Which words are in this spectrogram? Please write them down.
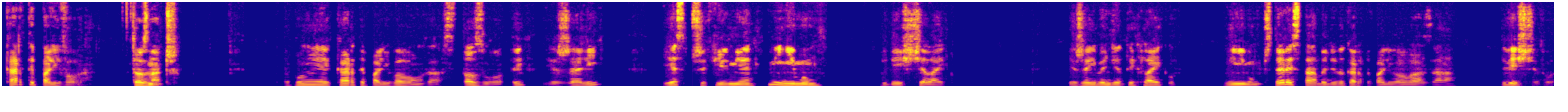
karty paliwowe. To znaczy, proponuję kartę paliwową za 100 zł, jeżeli jest przy filmie minimum 200 lajków. Jeżeli będzie tych lajków minimum 400, będzie to karta paliwowa za 200 zł.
